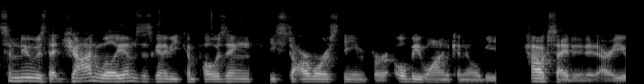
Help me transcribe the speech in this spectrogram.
some news that John Williams is going to be composing the Star Wars theme for Obi Wan Kenobi. How excited are you?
